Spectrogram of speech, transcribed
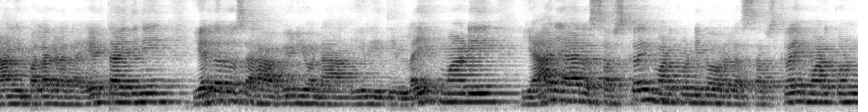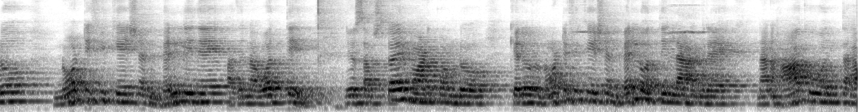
ನಾನು ಈ ಫಲಗಳನ್ನು ಹೇಳ್ತಾ ಇದ್ದೀನಿ. ಎಲ್ಲರೂ ಸಹ ವಿಡಿಯೋನ ಈ ರೀತಿ ಲೈಕ್ ಮಾಡಿ. ಯಾರ್ಯಾರು ಸಬ್ಸ್ಕ್ರೈಬ್ ಮಾಡ್ಕೊಂಡಿರೋ ಅವರೆಲ್ಲ ಸಬ್ಸ್ಕ್ರೈಬ್ ಮಾಡಿಕೊಂಡು ನೋಟಿಫಿಕೇಷನ್ ಬೆಲ್ ಇದೆ, ಅದನ್ನು ಒತ್ತಿ. ನೀವು ಸಬ್ಸ್ಕ್ರೈಬ್ ಮಾಡಿಕೊಂಡು ಕೆಲವರು ನೋಟಿಫಿಕೇಷನ್ ಬೆಲ್ ಒತ್ತಿಲ್ಲ ಅಂದರೆ ನಾನು ಹಾಕುವಂತಹ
